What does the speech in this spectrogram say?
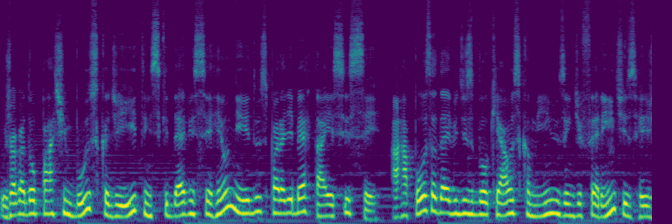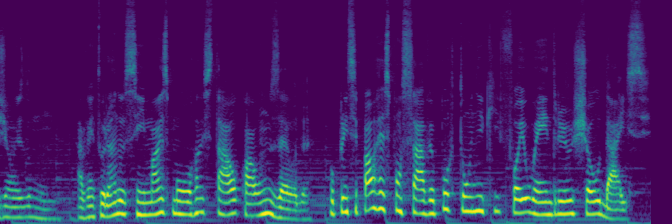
o jogador parte em busca de itens que devem ser reunidos para libertar esse ser. A raposa deve desbloquear os caminhos em diferentes regiões do mundo, aventurando-se em masmorras tal qual um Zelda. O principal responsável por Tunic foi o Andrew Showdice.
